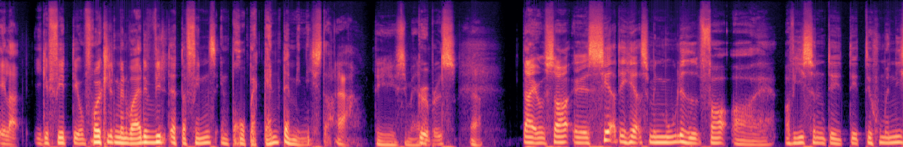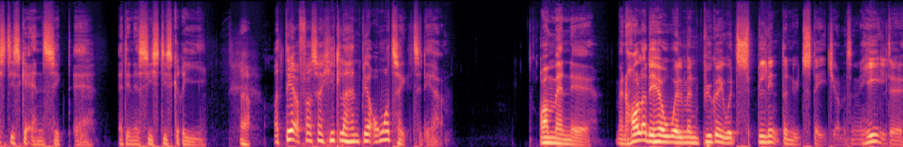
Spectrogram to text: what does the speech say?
Eller ikke fedt, det er jo frygteligt, men hvor er det vildt, at der findes en propagandaminister. ja, det er simpelthen... Goebbels. Ja. Der jo så øh, ser det her som en mulighed for at, øh, at vise sådan det, det, det humanistiske ansigt af, af det nazistiske rige. Ja. Og derfor så Hitler, han bliver overtalt til det her. Og man, øh, man holder det her OL, man bygger jo et splinter nyt stadion. Sådan helt øh,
